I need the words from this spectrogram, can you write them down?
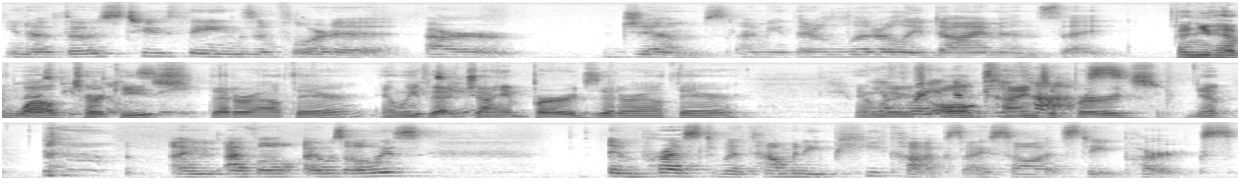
you know, those two things in Florida are gems. I mean, they're literally diamonds that And you have wild turkeys that are out there. And We we've got do. giant birds that are out there. And there's all random kinds of birds. Yep. I, I've al- I was always impressed with how many peacocks I saw at state parks.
